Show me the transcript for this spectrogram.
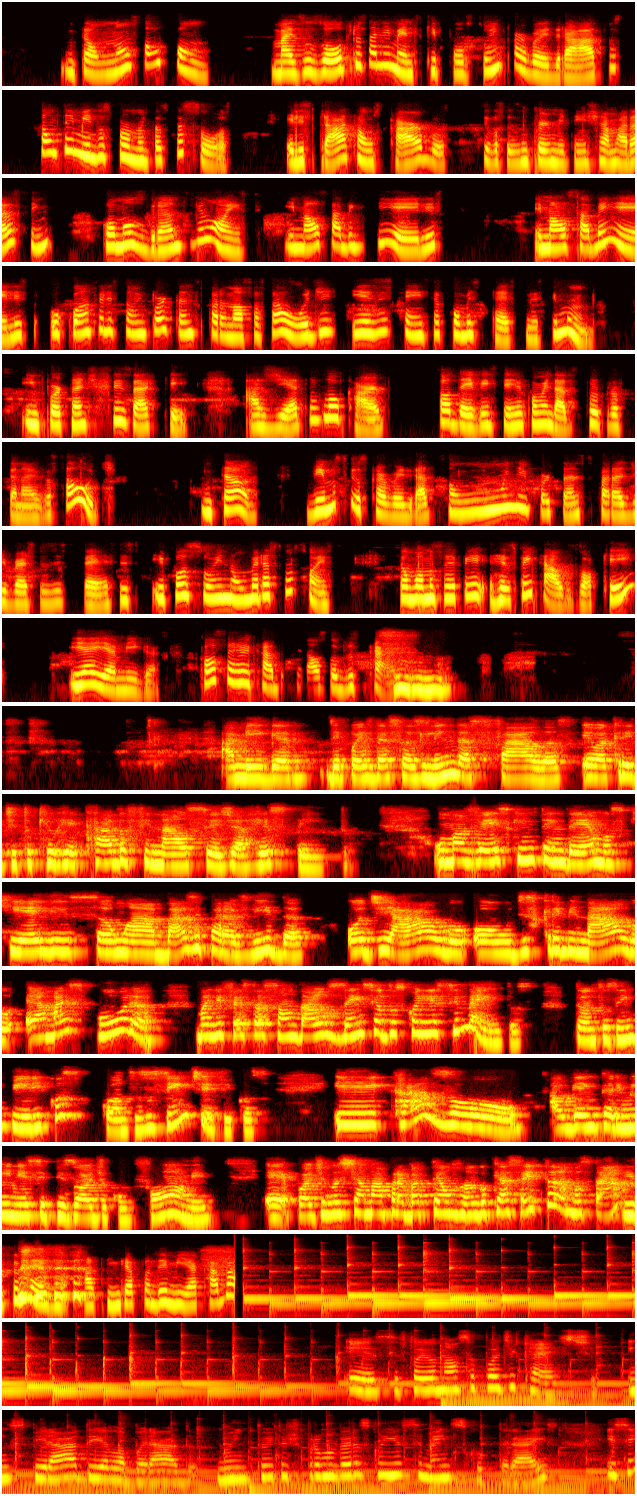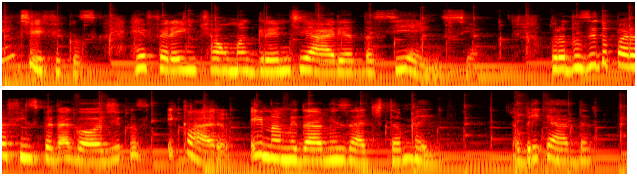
então, não só o pão, mas os outros alimentos que possuem carboidratos são temidos por muitas pessoas. Eles tratam os carbos, se vocês me permitem chamar assim, como os grandes vilões, e mal sabem que eles, e mal sabem eles o quanto eles são importantes para a nossa saúde e existência como espécie nesse mundo. Importante frisar que as dietas low carb só devem ser recomendadas por profissionais da saúde. Então, Vimos que os carboidratos são muito importantes para diversas espécies e possuem inúmeras funções. Então vamos respeitá-los, ok? E aí, amiga, qual o seu recado final sobre os carbos? Amiga, depois dessas lindas falas, eu acredito que o recado final seja respeito. Uma vez que entendemos que eles são a base para a vida, odiá-lo ou discriminá-lo é a mais pura manifestação da ausência dos conhecimentos, tanto os empíricos quanto os científicos. E caso alguém termine esse episódio com fome, é, pode nos chamar para bater um rango que aceitamos, tá? Isso mesmo, assim que a pandemia acabar. Esse foi o nosso podcast, inspirado e elaborado no intuito de promover os conhecimentos culturais e científicos referente a uma grande área da ciência. Produzido para fins pedagógicos e, claro, em nome da amizade também. Obrigada!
